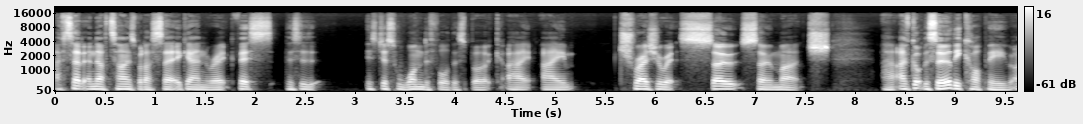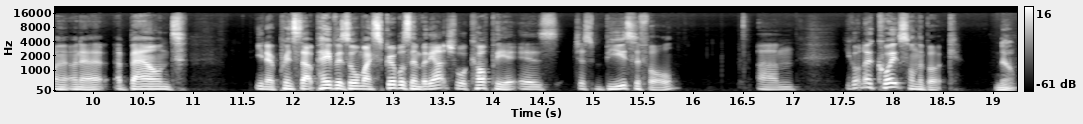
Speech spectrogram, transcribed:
I've said it enough times, but I'll say it again, Rick. This this is it's just wonderful. This book, I I treasure it so so much. Uh, I've got this early copy on, on a, a bound, you know, printed out papers, all my scribbles in, but the actual copy is just beautiful. Um, you got no quotes on the book. no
